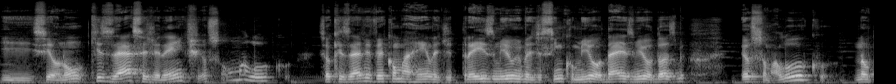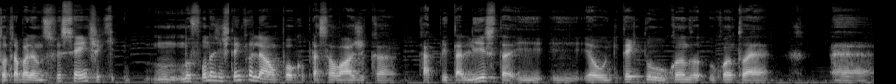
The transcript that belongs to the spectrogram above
E se eu não quiser ser gerente, eu sou um maluco. Se eu quiser viver com uma renda de 3 mil em vez de 5 mil, ou 10 mil, ou 12 mil, eu sou maluco. Não estou trabalhando o suficiente. No fundo, a gente tem que olhar um pouco para essa lógica capitalista e, e eu entendo o quanto, o quanto é, é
